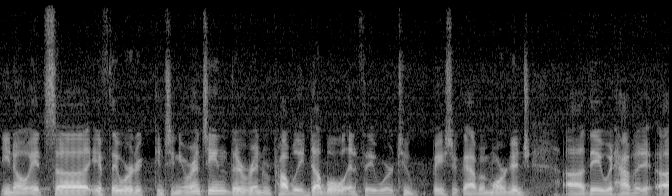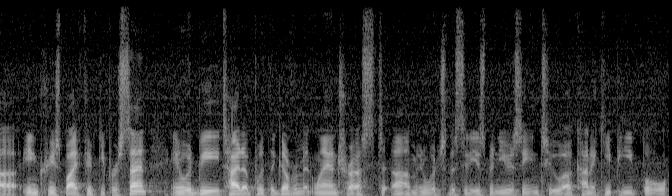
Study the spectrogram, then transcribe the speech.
you know, it's uh, if they were to continue renting, their rent would probably double, and if they were to basically have a mortgage uh, they would have it increased by 50% and would be tied up with the government land trust um, in which the city has been using to uh, kind of keep people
